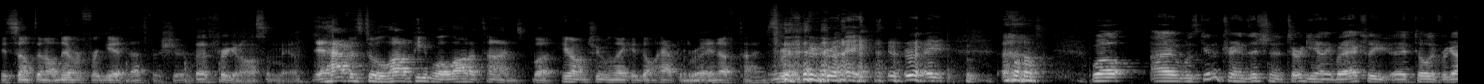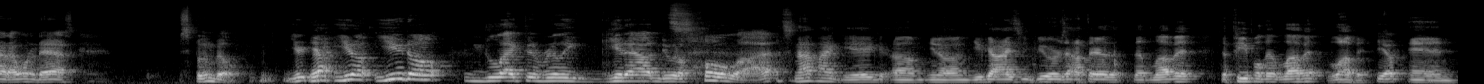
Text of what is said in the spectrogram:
it's something I'll never forget, that's for sure. That's freaking awesome, man. It happens to a lot of people a lot of times, but here on Truman Lake, it don't happen to Right. me enough times. right, right. Um, well, I was gonna transition to turkey hunting, but I actually I totally forgot. I wanted to ask spoonbill. You're, Yeah. You don't. You don't like to really get out and do it a whole lot. It's not my gig. Um, you know, you guys, you viewers out there that, that love it, the people that love it, love it. Yep. And,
